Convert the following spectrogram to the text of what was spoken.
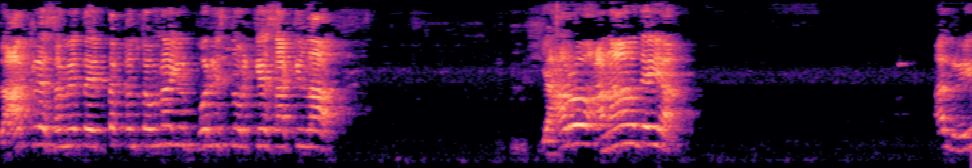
ದಾಖಲೆ ಸಮೇತ ಇರ್ತಕ್ಕಂಥವನ್ನ ಇವ್ರು ಪೊಲೀಸ್ನವ್ರು ಕೇಸ್ ಹಾಕಿಲ್ಲ. ಯಾರೋ ಅನಾಮಧೇಯ. ಅಲ್ರಿ,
